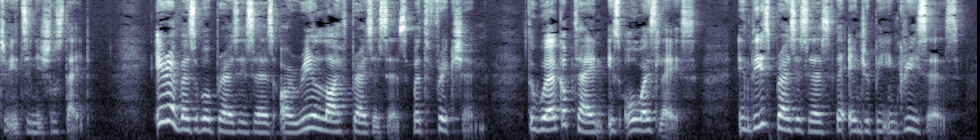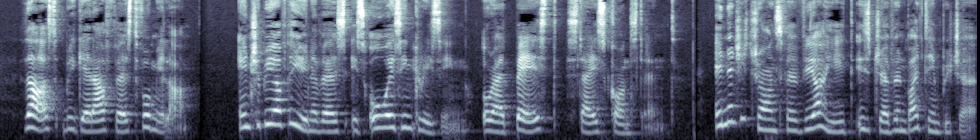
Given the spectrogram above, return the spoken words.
to its initial state. Irreversible processes are real life processes with friction. The work obtained is always less. In these processes, the entropy increases. Thus, we get our first formula. Entropy of the universe is always increasing, or at best, stays constant. Energy transfer via heat is driven by temperature,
